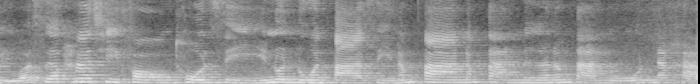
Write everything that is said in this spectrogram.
หรือว่าเสื้อผ้าชีฟอง โทนสีนวลนวลตาสีน้ำตาล น้ำตาลเนื้อน้ำตาลนูดนะคะ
